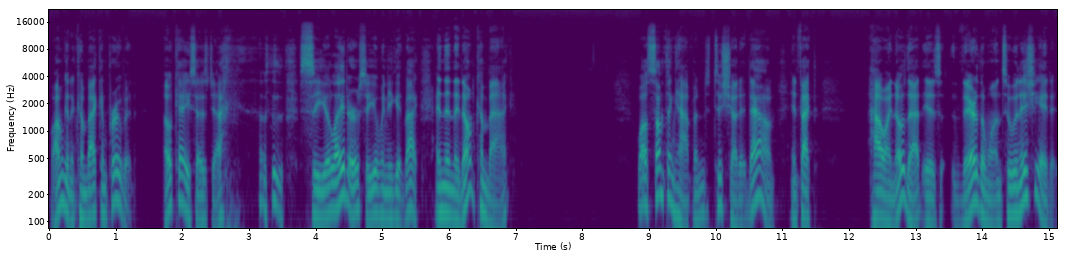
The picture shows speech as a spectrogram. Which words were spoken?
Well, I'm going to come back and prove it. Okay, says Jack. See you later. See you when you get back. And then they don't come back. Well, something happened to shut it down. In fact, how I know that is they're the ones who initiated.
